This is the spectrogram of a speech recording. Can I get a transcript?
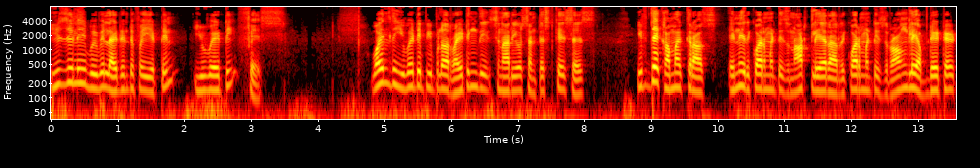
easily we will identify it in UAT phase. While the UAT people are writing the scenarios and test cases, if they come across any requirement is not clear or requirement is wrongly updated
